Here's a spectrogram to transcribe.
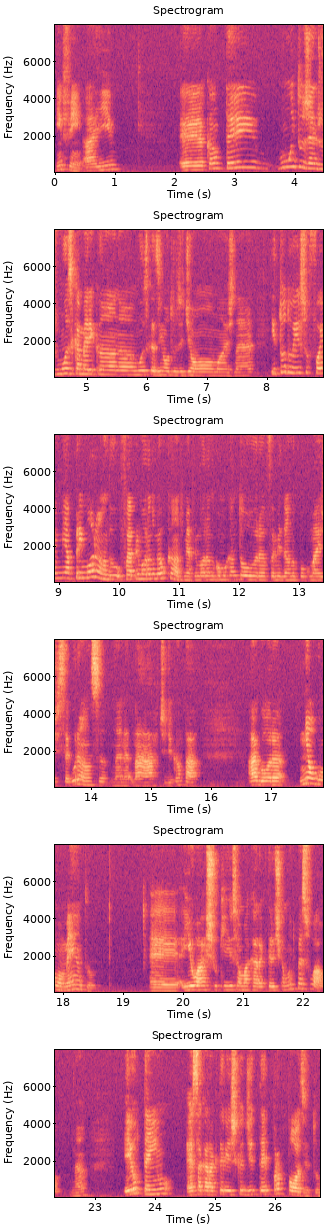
Enfim, aí é, cantei muitos gêneros, música americana, músicas em outros idiomas, né? E tudo isso foi me aprimorando, foi aprimorando o meu canto, me aprimorando como cantora, foi me dando um pouco mais de segurança né, na arte de cantar. Agora, em algum momento, é, e eu acho que isso é uma característica muito pessoal, né? Eu tenho essa característica de ter propósito.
